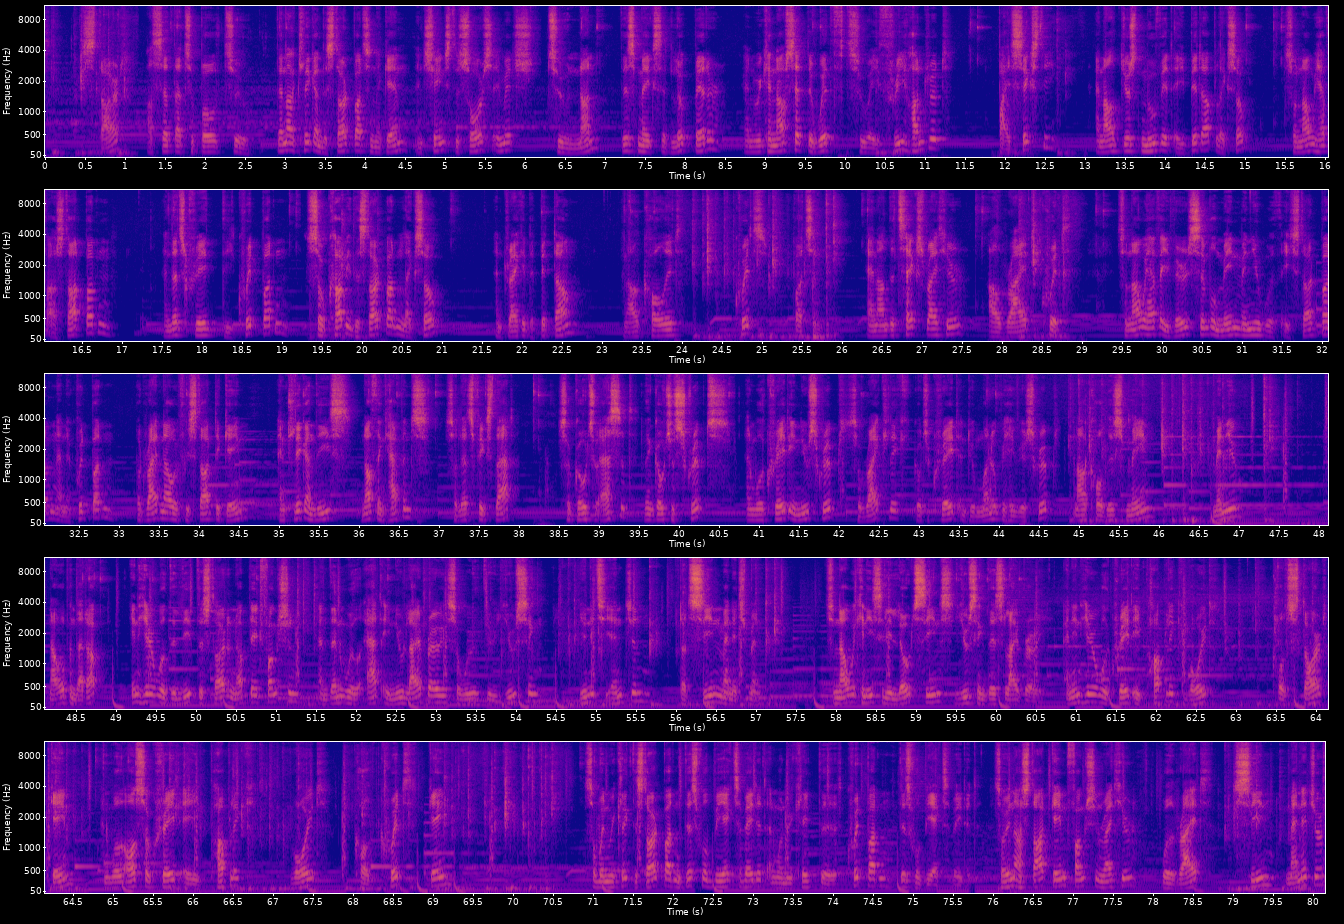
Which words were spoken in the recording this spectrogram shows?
start. I'll set that to bold too. Then I'll click on the start button again and change the source image to none. This makes it look better and we can now set the width to a 300 by 60 and I'll just move it a bit up like so. So now we have our start button and let's create the quit button. So copy the start button like so and drag it a bit down and I'll call it quit button and on the text right here, I'll write quit. So now we have a very simple main menu with a start button and a quit button. But right now if we start the game and click on these, nothing happens. So let's fix that. So go to asset, then go to scripts and we'll create a new script. So right click, go to create and do MonoBehaviour script. And I'll call this main menu. Now open that up. In here we'll delete the start and update function and then we'll add a new library. So we'll do using Unity Engine scene management. So now we can easily load scenes using this library. And in here we'll create a public void called start game and we'll also create a public void called quit game. So when we click the start button this will be activated and when we click the quit button this will be activated. So in our start game function right here we'll write scene manager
